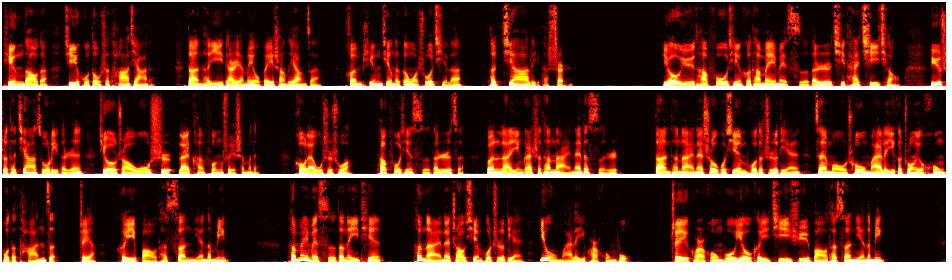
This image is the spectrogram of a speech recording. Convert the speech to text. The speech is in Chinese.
听到的几乎都是他家的，但他一点也没有悲伤的样子。很平静的跟我说起了他家里的事儿。由于他父亲和他妹妹死的日期太蹊跷，于是他家族里的人就找巫师来看风水什么的。后来巫师说，他父亲死的日子本来应该是他奶奶的死日，但他奶奶受过仙婆的指点，在某处埋了一个装有红布的坛子，这样可以保他三年的命。他妹妹死的那一天。他奶奶照仙婆指点，又埋了一块红布，这块红布又可以继续保他三年的命。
